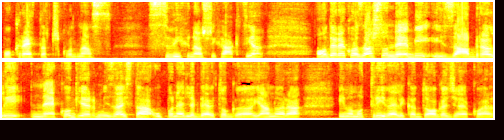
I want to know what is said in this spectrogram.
pokretač kod nas svih naših akcija. Onda je rekao zašto ne bi izabrali nekog, jer mi zaista u ponedljak 9. januara imamo tri velika događaja koja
